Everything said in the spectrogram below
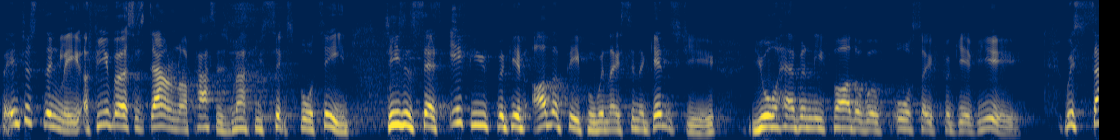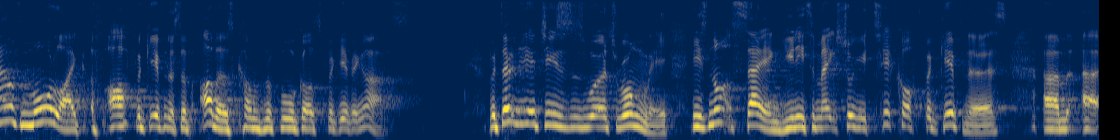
But interestingly, a few verses down in our passage, Matthew 6:14, Jesus says, "If you forgive other people when they sin against you, your heavenly Father will also forgive you." Which sounds more like our forgiveness of others comes before God's forgiving us. But don't hear Jesus' words wrongly. He's not saying you need to make sure you tick off forgiveness um, uh,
